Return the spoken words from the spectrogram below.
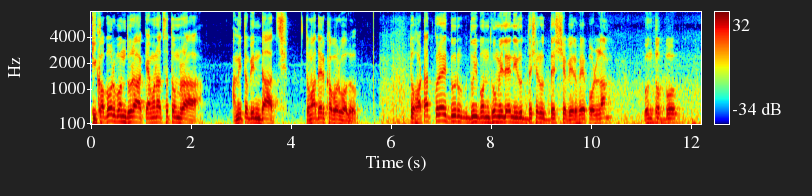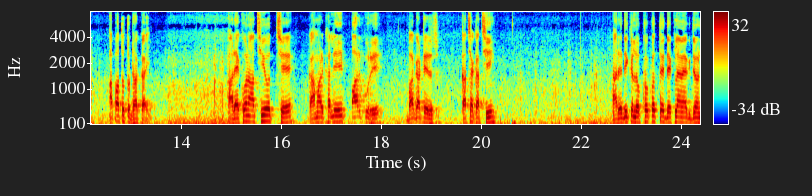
কি খবর বন্ধুরা? কেমন আছো তোমরা? আমি তো বিন্দাজ তোমাদের খবর বলো। তো হঠাৎ করে দুই বন্ধু মিলে নিরুদ্দেশের উদ্দেশ্যে বের হয়ে পড়লাম। গন্তব্য আপাতত ঢাকায়। আর এখন আছি হচ্ছে কামারখালি পার করে বাগাটের কাছাকাছি। আর এদিকে লক্ষ্য করতে দেখলাম একজন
